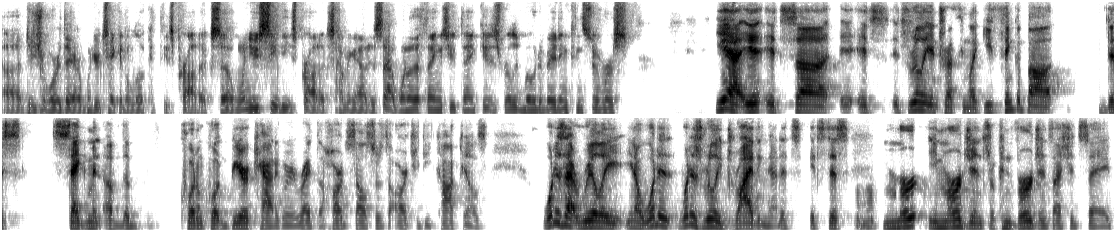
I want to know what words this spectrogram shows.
uh, du jour there when you're taking a look at these products. So when you see these products coming out, is that one of the things you think is really motivating consumers? Yeah, it, it's uh, it's it's really interesting. Like you think about this segment of the quote unquote beer category, right? The hard seltzers, the RTD cocktails. What is that really, you know, what is what is really driving that? It's it's this mm-hmm. mer- emergence or convergence, I should say,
